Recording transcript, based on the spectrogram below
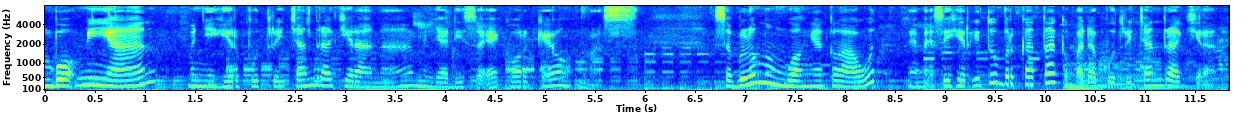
Mbok Mian menyihir Putri Chandra Kirana menjadi seekor keong emas. Sebelum membuangnya ke laut, nenek sihir itu berkata kepada Putri Chandra Kirana,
